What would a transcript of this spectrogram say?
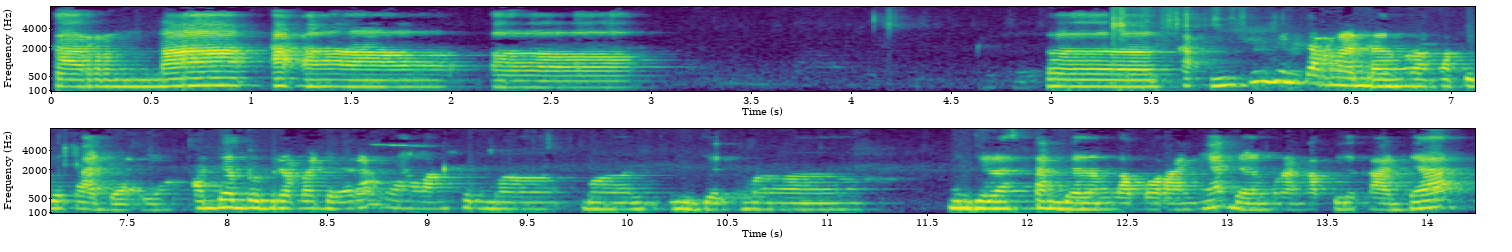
karena eh, eh, ka- mungkin karena dalam rangka pilkada ya ada beberapa daerah yang langsung me- me- me- menjelaskan dalam laporannya dalam rangka pilkada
